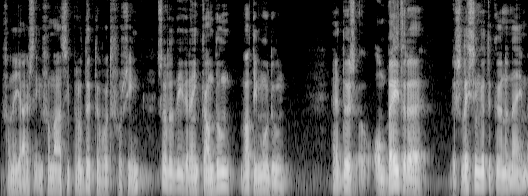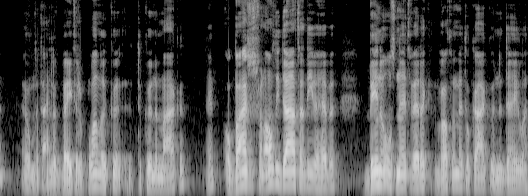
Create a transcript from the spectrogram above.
van de juiste informatieproducten wordt voorzien, zodat iedereen kan doen wat hij moet doen. dus om betere beslissingen te kunnen nemen, om uiteindelijk betere plannen te kunnen maken, op basis van al die data die we hebben binnen ons netwerk, wat we met elkaar kunnen delen,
